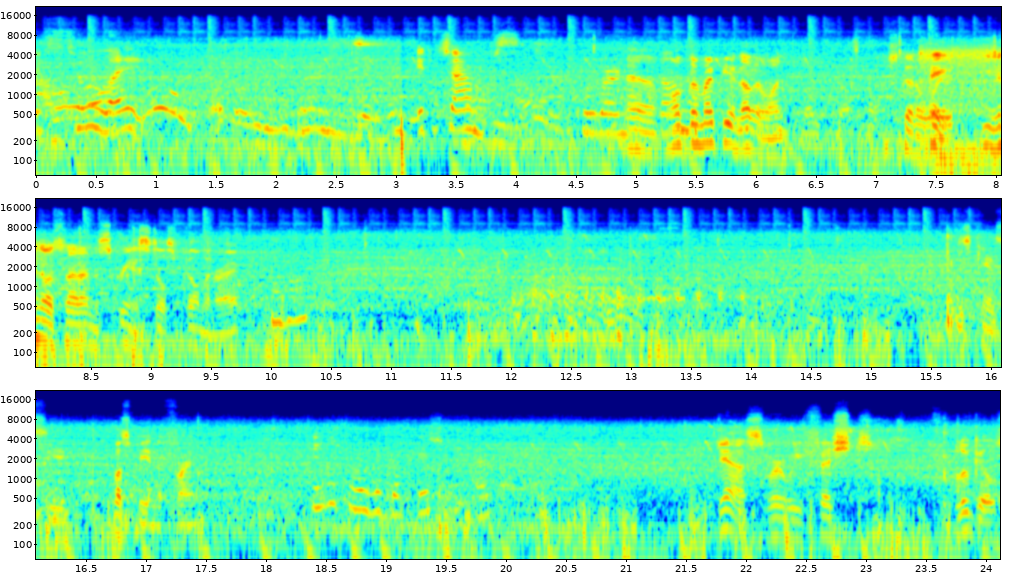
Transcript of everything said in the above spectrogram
It's too late. It jumps. We were not Yeah, well, there might be another one. Just gotta wait. Even though it's not on the screen, it's still filming, right? Mhm. Just can't see. It Must be in the frame. I think it's where we go fishing. right? Yeah, this is where we fished for bluegills.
